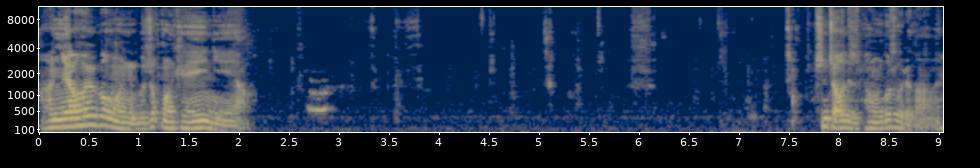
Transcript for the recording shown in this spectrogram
아니요, 헐봉은 무조건 개인이에요. 진짜 어디서 방구 소리가 나네.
